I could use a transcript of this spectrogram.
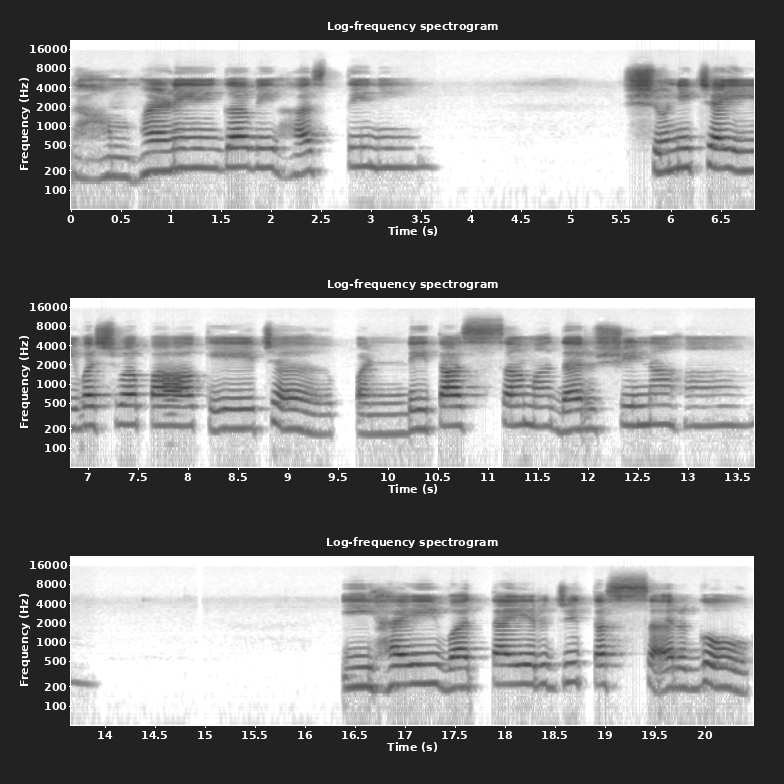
ब्राह्मणे गविहस्तिनि। शुनि चैव श्वपाके च पण्डिताः समदर्शिनः इहैव तैर्जितः सर्गो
